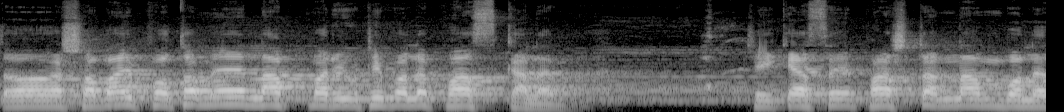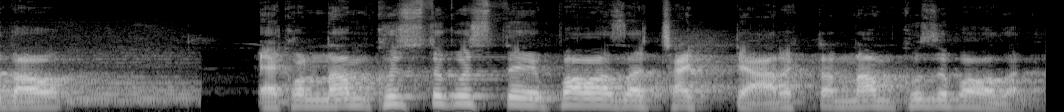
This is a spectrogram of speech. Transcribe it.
তো সবাই প্রথমে লাভ মারি, উঠি বলে, পাঁচ কালেমা। ঠিক আছে, পাঁচটার নাম বলে দাও। এখন নাম খুঁজতে খুঁজতে পাওয়া যায় চারটা, আরেকটার নাম খুঁজে পাওয়া যায় না।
